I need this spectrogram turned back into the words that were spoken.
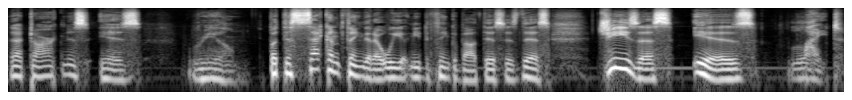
that darkness is real. But the second thing that we need to think about this is this Jesus is light.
